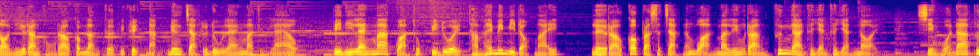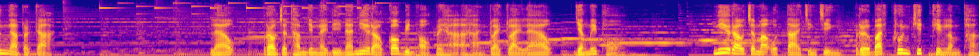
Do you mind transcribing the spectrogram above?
ตอนนี้รังของเรากำลังเกิดวิกฤตหนักเนื่องจากฤดูแล้งมาถึงแล้ว ปีนี้แล้งมากกว่าทุกปีด้วยทำให้ไม่มีดอกไม้เลยเราก็ปราศจากน้ำหวานมาเลี้ยงรังพึ่งงานขยันขยันหน่อย เสียงหัวหน้าพึ่งงานประกาศ แล้วเราจะทำยังไงดีนะนี่เราก็บินออกไปหาอาหารไกลๆแล้ว ยังไม่พอ นี่เราจะมาอดตายจริงๆหรือบัดครุ่นคิดเพียงลำพัง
